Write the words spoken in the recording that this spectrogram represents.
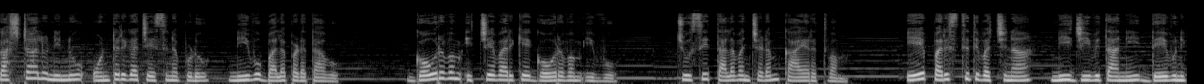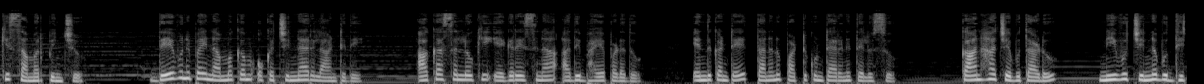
కష్టాలు నిన్ను ఒంటరిగా చేసినప్పుడు నీవు బలపడతావు. గౌరవం ఇచ్చేవారికే గౌరవం ఇవ్వు. చూసి తలవంచడం కాయరత్వం. ఏ పరిస్థితి వచ్చినా నీ జీవితాన్ని దేవునికి సమర్పించు. దేవునిపై నమ్మకం ఒక చిన్నారి లాంటిది. ఆకాశంలోకి ఎగరేసినా అది భయపడదు. ఎందుకంటే తనను పట్టుకుంటారని తెలుసు. కాన్హా చెబుతాడు నీవు చిన్నబుద్ధి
